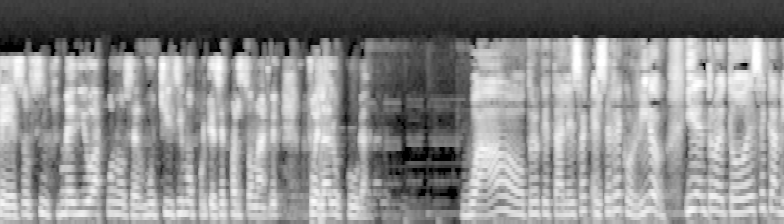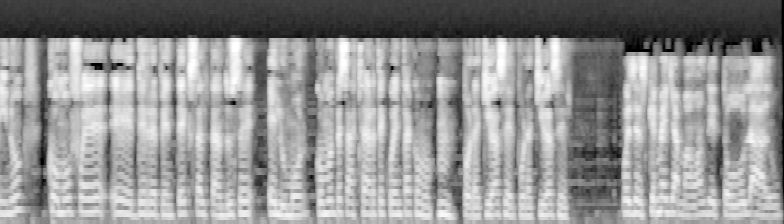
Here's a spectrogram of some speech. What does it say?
que eso sí me dio a conocer muchísimo porque ese personaje fue la locura. Wow, pero qué tal esa- ese recorrido. Y dentro de todo ese camino, ¿cómo fue eh, de repente exaltándose el humor? ¿Cómo empezaste a darte cuenta como, "Mm, por aquí va a ser, por aquí va a ser? Pues es que me llamaban de todo lado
